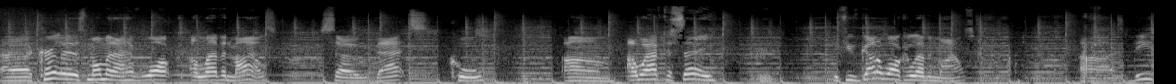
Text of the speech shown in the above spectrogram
Uh, currently at this moment I have walked 11 miles, so that's cool. Um, I will have to say, if you've got to walk 11 miles, uh, these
